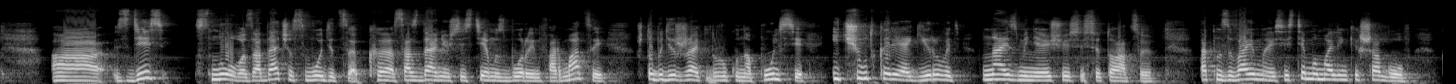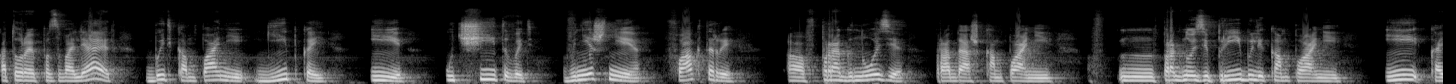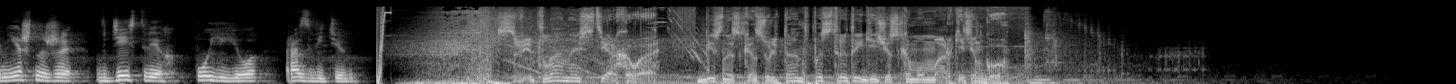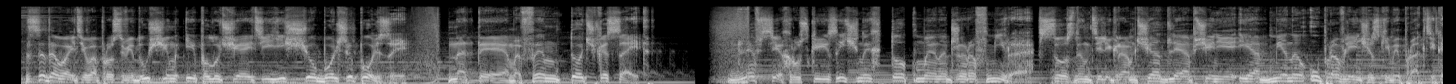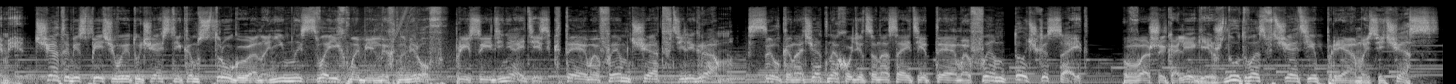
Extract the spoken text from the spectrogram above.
А, здесь снова задача сводится к созданию системы сбора информации, чтобы держать руку на пульсе и чутко реагировать на изменяющуюся ситуацию. Так называемая система маленьких шагов, которая позволяет быть компанией гибкой и учитывать внешние факторы а, в прогнозе продаж компании, в прогнозе прибыли компании и, конечно же, в действиях по ее развитию. Светлана Стерхова, бизнес-консультант по стратегическому маркетингу. Задавайте вопрос ведущим и получайте еще больше пользы на tmfm.site. Для всех русскоязычных топ-менеджеров мира создан телеграм-чат для общения и обмена управленческими практиками. Чат обеспечивает участникам строгую анонимность своих мобильных номеров. Присоединяйтесь к ТМФМ чат в Телеграм. Ссылка на чат находится на сайте tmfm.site. Ваши коллеги ждут вас в чате прямо сейчас.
